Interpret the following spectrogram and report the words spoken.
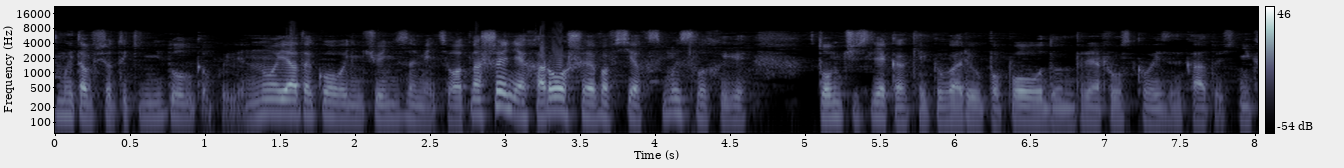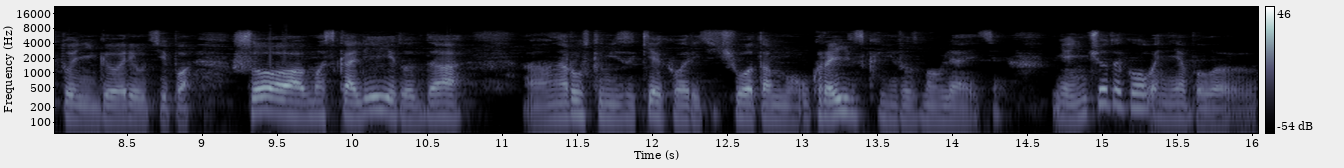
Мы там все-таки недолго были, но я такого ничего не заметил. Отношения хорошие во всех смыслах, и в том числе, как я говорю, по поводу, например, русского языка. То есть никто не говорил, типа, что москали туда а, на русском языке говорите, чего там украинское не размовляете. Не, ничего такого не было.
